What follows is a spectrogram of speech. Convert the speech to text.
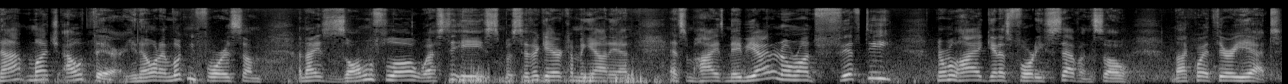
not much out there. You know, what I'm looking for is some a nice zonal flow west to east, Pacific air coming out in, and some highs maybe, I don't know, around 50. Normal high again is 47, so not quite there yet.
